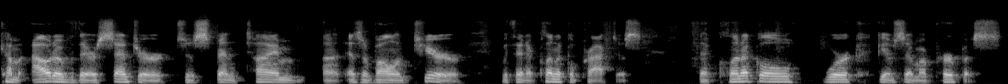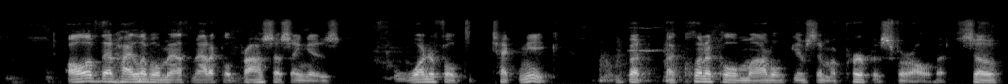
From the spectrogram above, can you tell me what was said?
come out of their center to spend time uh, as a volunteer within a clinical practice. The clinical work gives them a purpose. All of that high level mathematical processing is wonderful t- technique, but a clinical model gives them a purpose for all of it. So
